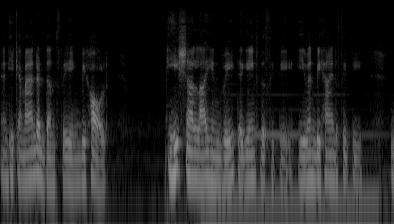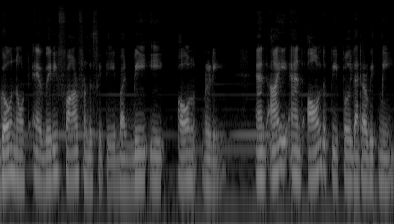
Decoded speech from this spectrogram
And he commanded them, saying, Behold, ye shall lie in wait against the city, even behind the city Go not a very far from the city, but be ye all ready. And I and all the people that are with me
